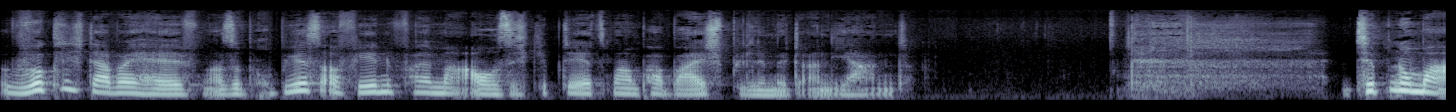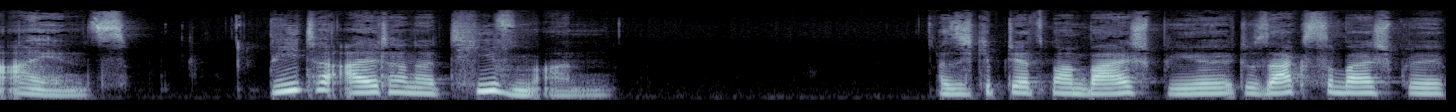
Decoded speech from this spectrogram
wirklich dabei helfen. Also probier es auf jeden Fall mal aus. Ich gebe dir jetzt mal ein paar Beispiele mit an die Hand. Tipp Nummer eins. Biete Alternativen an. Also ich gebe dir jetzt mal ein Beispiel. Du sagst zum Beispiel,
